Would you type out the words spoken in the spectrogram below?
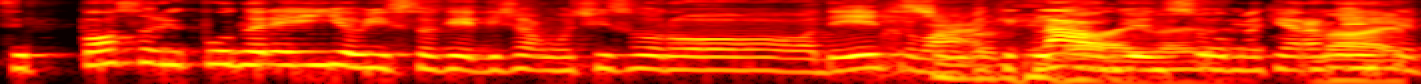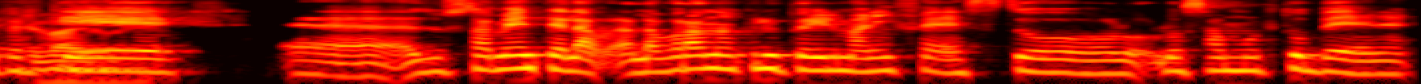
se posso rispondere io, visto che diciamo ci sono dentro, ma anche Claudio, vai, insomma, vai, chiaramente, vai, perché eh, giustamente la- lavorando anche lui per il manifesto lo, lo sa molto bene.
